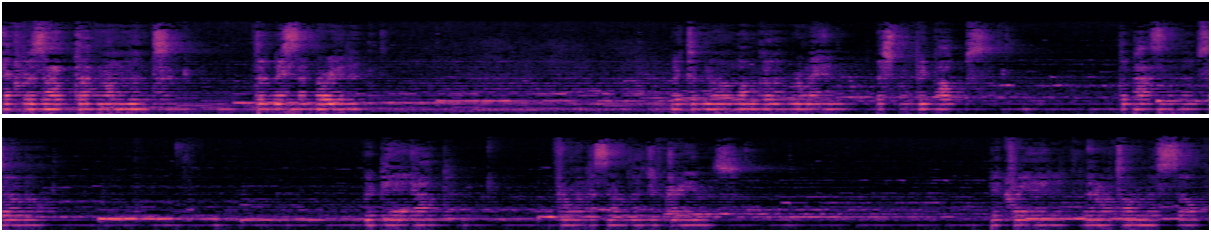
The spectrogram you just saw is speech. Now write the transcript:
It was at that moment that we separated. We could no longer remain the Schmoopy Pups, the passive observer. We peered out from an assemblage of dreams. We created an autonomous self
